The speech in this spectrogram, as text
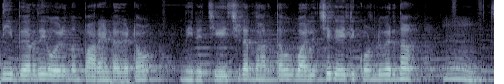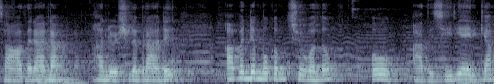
നീ വെറുതെ ഓരോന്നും പറയണ്ട കേട്ടോ. നിന്റെ ചേച്ചിയുടെ ഭർത്താവ് വലിച്ചു കയറ്റി കൊണ്ടുവരുന്ന സാധനമല്ല ഹലോഷിയുടെ ബ്രാൻഡ് അവന്റെ മുഖം ചുവന്നു. ഓ അത് ശരിയായിരിക്കാം.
